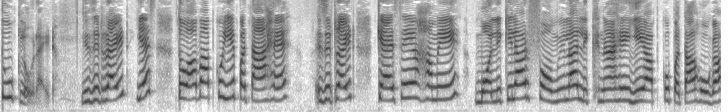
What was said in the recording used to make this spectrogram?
two chloride. Is it right yes तो अब आपको ये पता है। इज़ इट राइट कैसे हमें मॉलिकुलर फॉर्मूला लिखना है ये आपको पता होगा।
